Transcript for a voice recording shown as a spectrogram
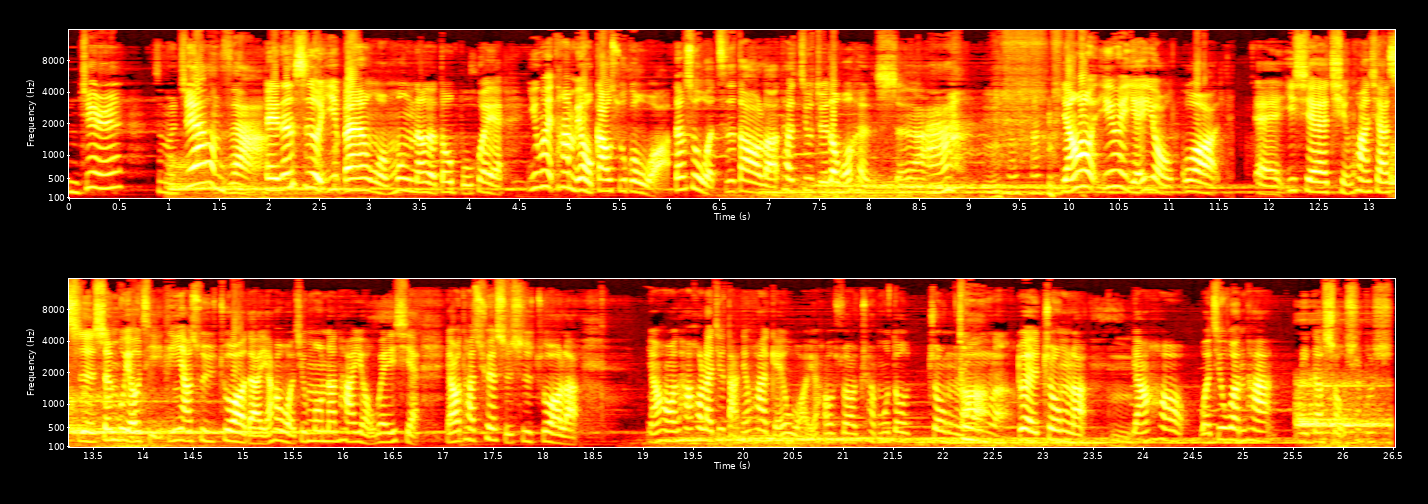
你这人怎么这样子啊？哎，但是一般我梦到的都不会，因为他没有告诉过我，但是我知道了，他就觉得我很神啊。啊，然后因为也有过。呃，一些情况下是身不由己，一定要去做的。然后我就梦到他有危险，然后他确实是做了。然后他后来就打电话给我，然后说全部都中了，中了对，中了。嗯然后我就问他，你的手是不是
